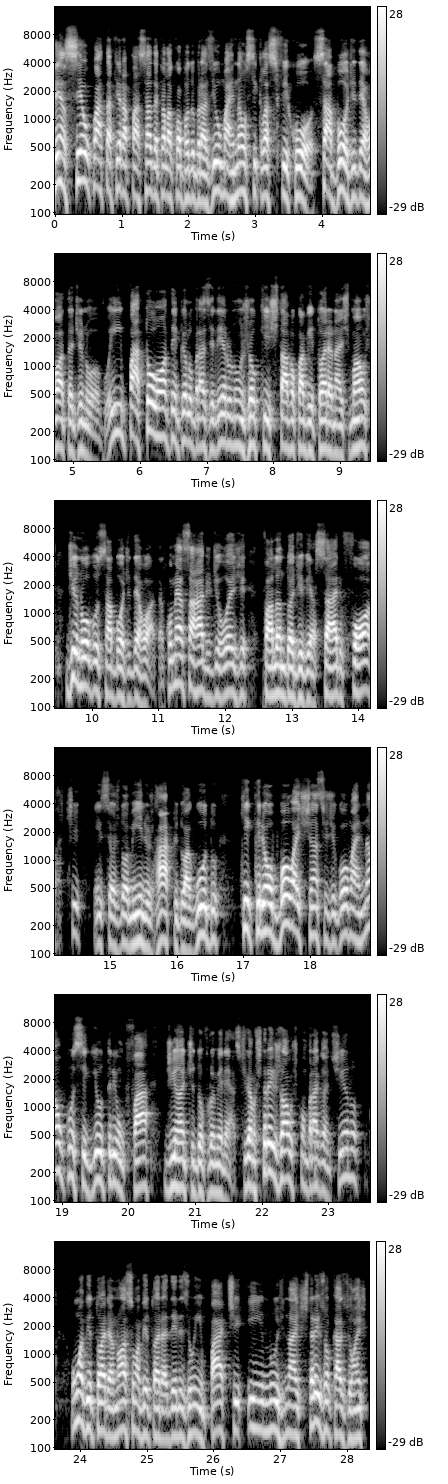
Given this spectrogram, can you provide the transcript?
Venceu quarta-feira passada pela Copa do Brasil, mas não se classificou. Sabor de derrota de novo. E empatou ontem pelo Brasileiro num jogo que estava com a vitória nas mãos. De novo o sabor de derrota. Começa a rádio de hoje falando do adversário forte em seus domínios, rápido, agudo, que criou boas chances de gol, mas não conseguiu triunfar diante do Fluminense. Tivemos três jogos com o Bragantino uma vitória nossa, uma vitória deles e um empate, e nos, nas três ocasiões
